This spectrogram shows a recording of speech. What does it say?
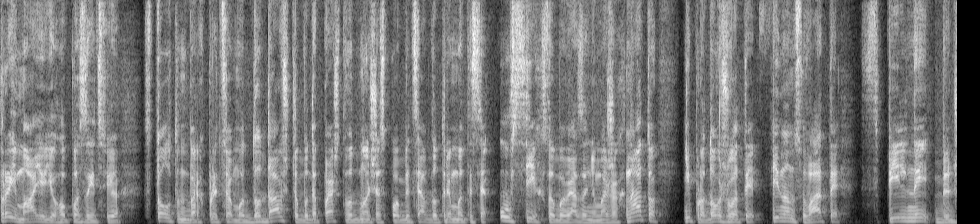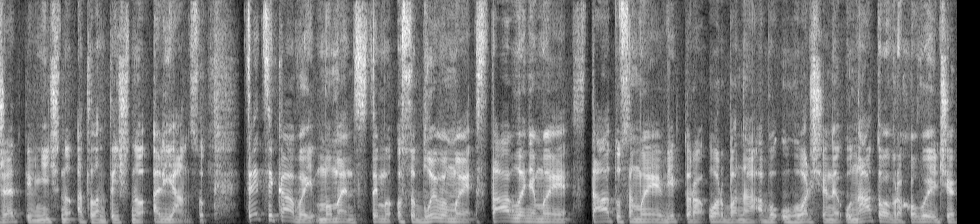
приймаю його позицію. Столтенберг при цьому додав, що Будапешт водночас пообіцяв дотриматися усіх зобов'язань у межах НАТО і продовжувати фінансувати спільний бюджет Північно-Атлантичного альянсу. Це цікавий момент з цими особливими ставленнями, статусами Віктора Орбана або Угорщини у НАТО, враховуючи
